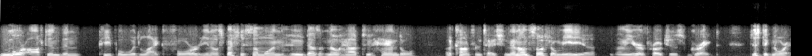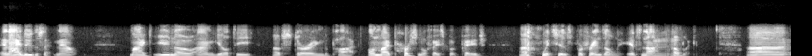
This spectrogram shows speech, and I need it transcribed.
more often than people would like for. You know, especially someone who doesn't know how to handle a confrontation. And on social media, I mean, your approach is great. Just ignore it. And I do the same. Now, Mike, you know I'm guilty of stirring the pot on my personal Facebook page, uh, which is for friends only. It's not mm-hmm. public. Uh,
